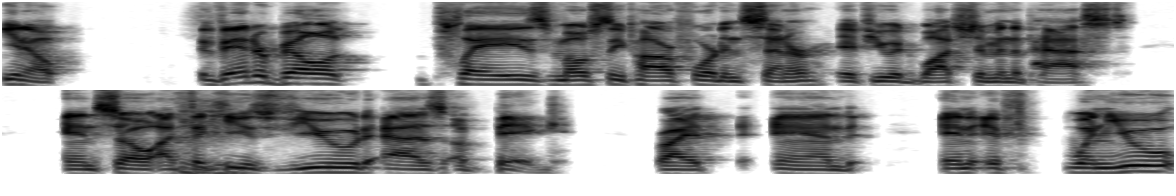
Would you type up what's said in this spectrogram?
you know, Vanderbilt plays mostly power forward and center if you had watched him in the past. And so I think mm-hmm. he's viewed as a big, right? And and if when you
